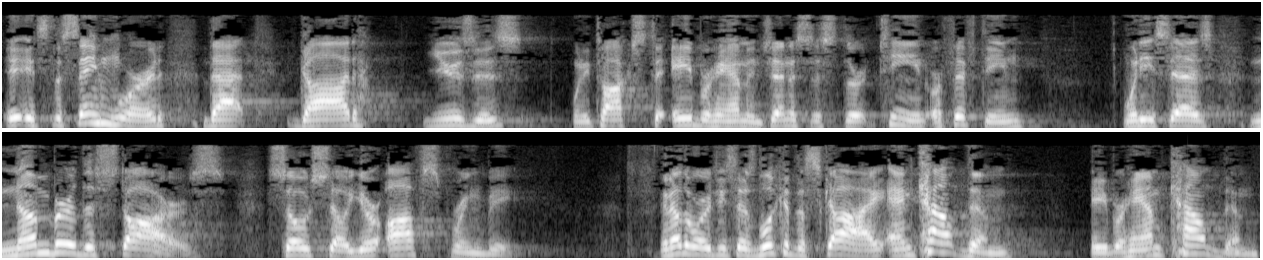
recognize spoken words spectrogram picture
It's the same word that God uses when he talks to Abraham in Genesis 13 or 15 when he says, number the stars, so shall your offspring be. In other words, he says, look at the sky and count them. Abraham, count them.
